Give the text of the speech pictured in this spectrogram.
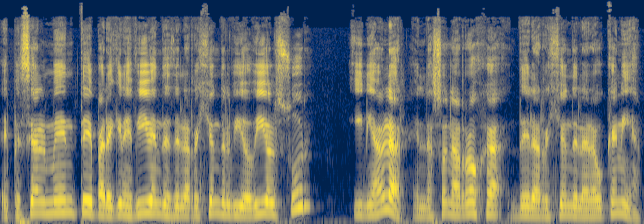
especialmente para quienes viven desde la región del Biobío al sur y ni hablar, en la zona roja de la región de la Araucanía.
